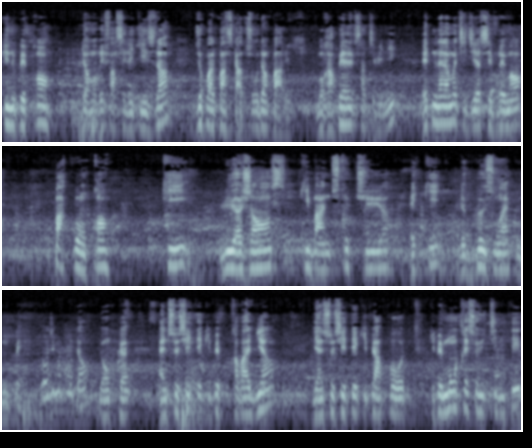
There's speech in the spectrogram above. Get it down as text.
qui nous peut prendre dans mon facilities là, je parle pas quatre jours dans Paris. Mon rappel, ça tu venu. Et la moitié c'est vraiment pas comprendre qui l'urgence, qui va une structure et qui le besoin que nous payons. Donc, je suis content. Donc, euh, une société qui peut travailler bien, il y a une société qui peut apporter, qui peut montrer son utilité,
